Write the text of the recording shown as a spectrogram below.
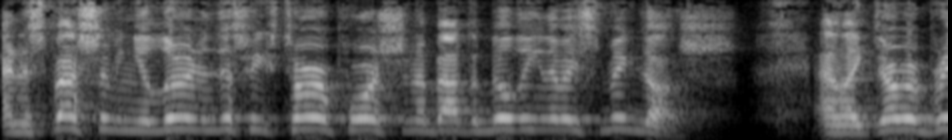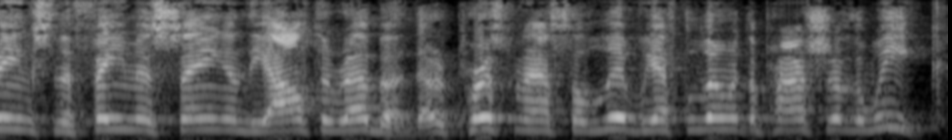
And especially when you learn in this week's Torah portion about the building of the base of Migdash. And like Rebbe brings from the famous saying of the Alter Rebbe, that a person has to live, we have to learn with the parsha of the week.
